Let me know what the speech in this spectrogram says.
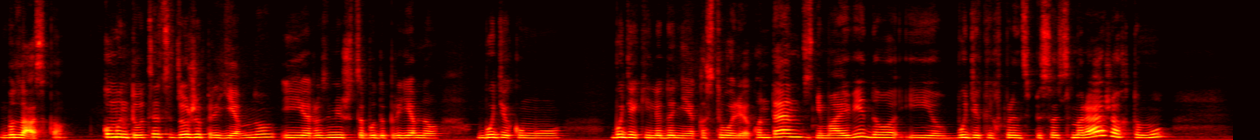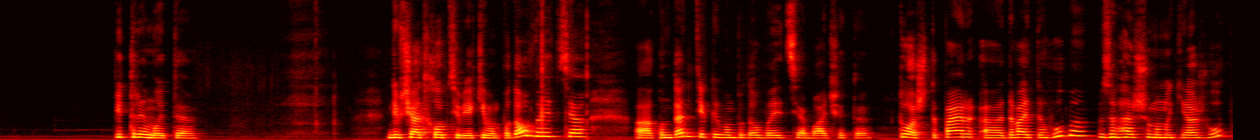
будь ласка, коментуйте, це дуже приємно. І я розумію, що це буде приємно будь-якому будь-якій людині, яка створює контент, знімає відео і в будь-яких, в принципі, соцмережах. Тому підтримуйте дівчат, хлопців, які вам подобається, а, контент, який вам подобається бачити. Тож, тепер е, давайте губи, завершимо макіяж губ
